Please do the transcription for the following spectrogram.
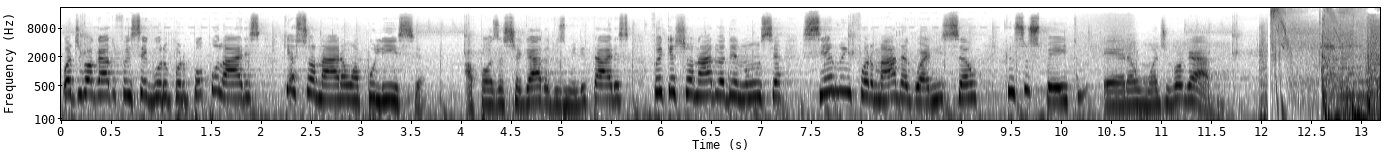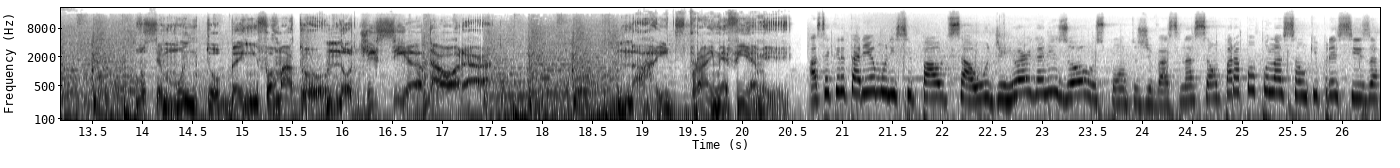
o advogado foi seguro por populares que acionaram a polícia. Após a chegada dos militares, foi questionado a denúncia, sendo informada a guarnição que o suspeito era um advogado. Você muito bem informado. Notícia da hora. Na Hits Prime FM. A Secretaria Municipal de Saúde reorganizou os pontos de vacinação para a população que precisa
